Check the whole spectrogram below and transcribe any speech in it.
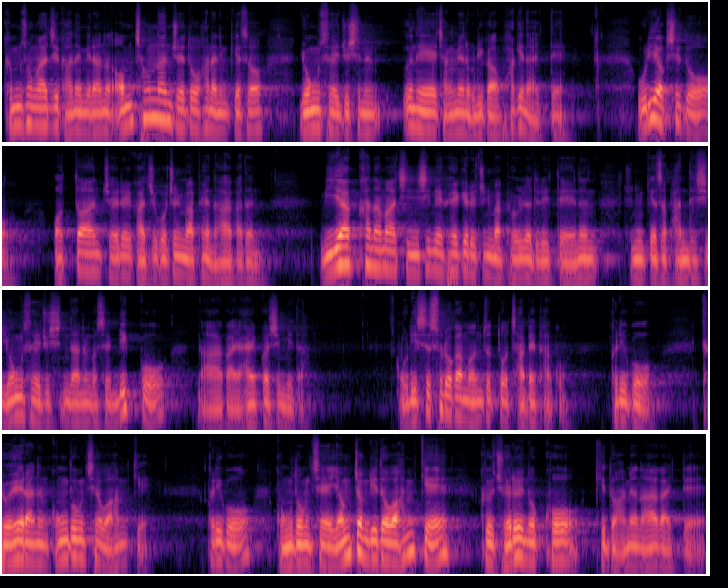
금송아지 간음이라는 엄청난 죄도 하나님께서 용서해 주시는 은혜의 장면을 우리가 확인할 때 우리 역시도 어떠한 죄를 가지고 주님 앞에 나아가든 미약 하나마 진심의 회개를 주님 앞에 올려드릴 때에는 주님께서 반드시 용서해 주신다는 것을 믿고 나아가야 할 것입니다. 우리 스스로가 먼저 또 자백하고 그리고 교회라는 공동체와 함께 그리고 공동체의 영적 리더와 함께 그 죄를 놓고 기도하며 나아갈 때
